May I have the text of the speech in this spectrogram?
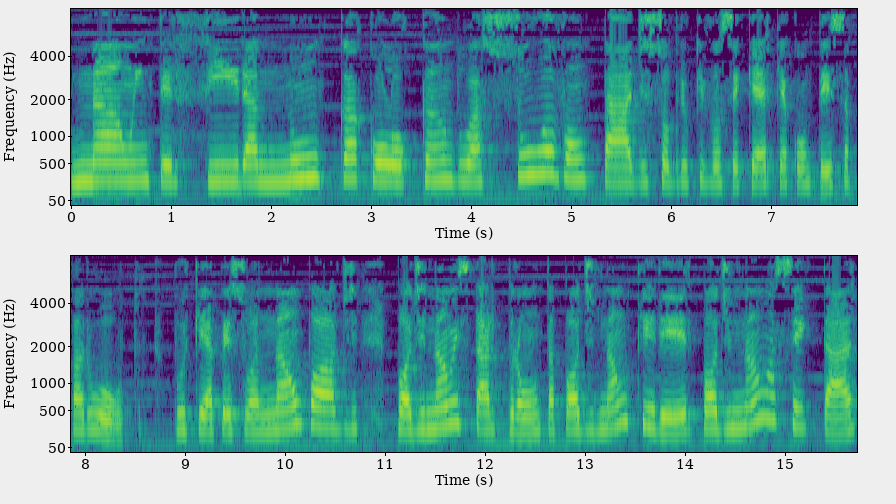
Não interfira nunca colocando a sua vontade sobre o que você quer que aconteça para o outro porque a pessoa não pode, pode não estar pronta, pode não querer, pode não aceitar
